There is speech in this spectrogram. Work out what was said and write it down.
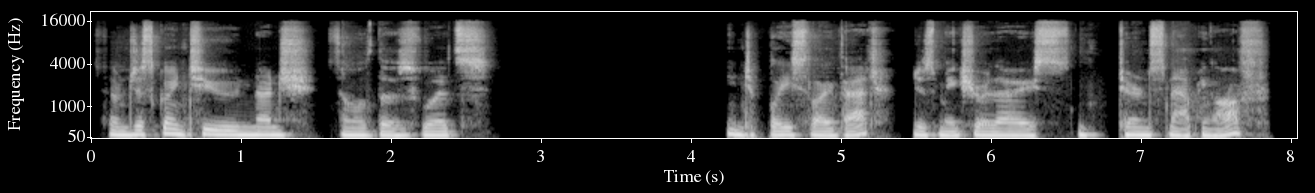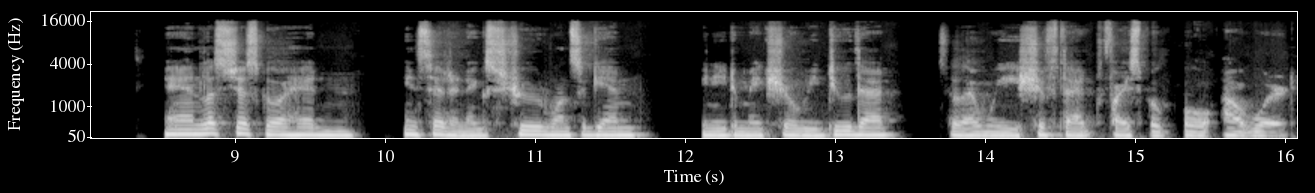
So I'm just going to nudge some of those verts into place like that. Just make sure that I turn snapping off. And let's just go ahead and inset an extrude once again. We need to make sure we do that so that we shift that five spoke pole outward.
